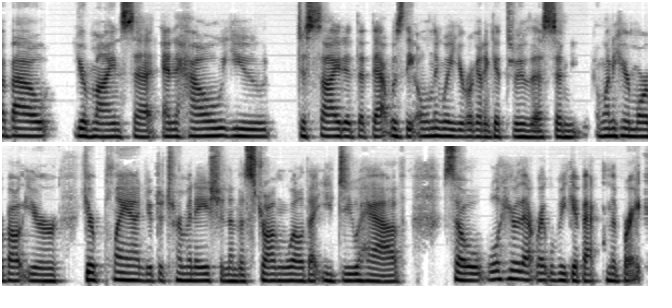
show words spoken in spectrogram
about your mindset and how you decided that that was the only way you were going to get through this. And i want to hear more about your your plan your determination and the strong will that you do have. So we'll hear that right when we get back from the break.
